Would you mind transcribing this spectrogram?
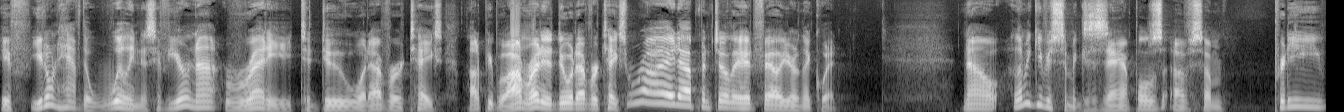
if you don't have the willingness, if you're not ready to do whatever it takes, a lot of people, I'm ready to do whatever it takes, right up until they hit failure and they quit. Now, let me give you some examples of some pretty,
